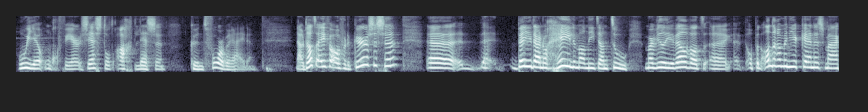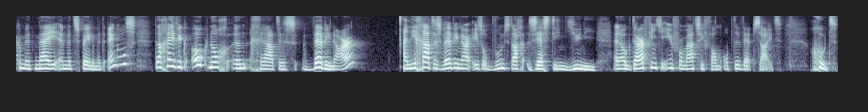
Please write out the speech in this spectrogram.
hoe je ongeveer zes tot acht lessen kunt voorbereiden. Nou, dat even over de cursussen. Uh, ben je daar nog helemaal niet aan toe, maar wil je wel wat uh, op een andere manier kennis maken met mij en met spelen met Engels, dan geef ik ook nog een gratis webinar. En die gratis webinar is op woensdag 16 juni. En ook daar vind je informatie van op de website. Goed,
